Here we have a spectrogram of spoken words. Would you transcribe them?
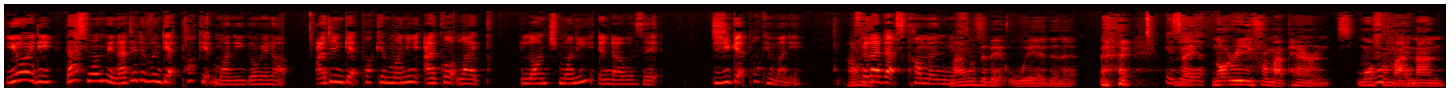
you already. That's one thing. I didn't even get pocket money growing up. I didn't get pocket money. I got like lunch money, and that was it. Did you get pocket money? I feel like that's common. Mine was a bit weird, isn't it? Is like, it? Not really from my parents, more from my Okay. nan.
